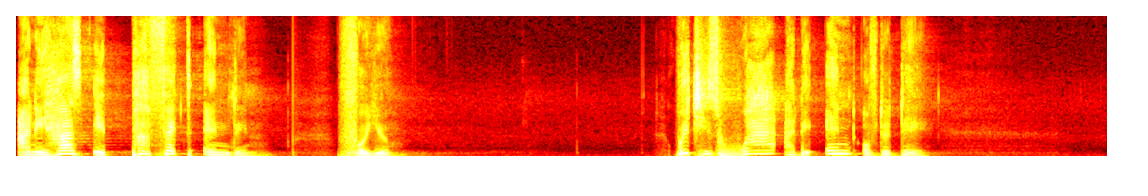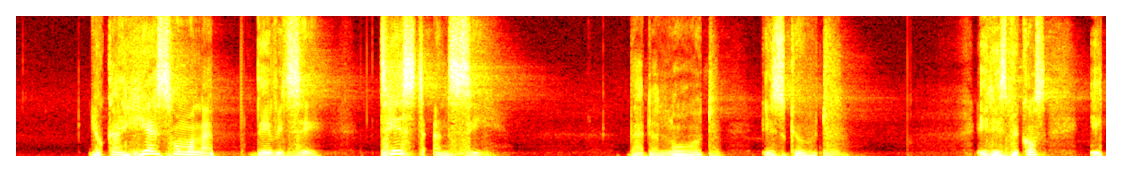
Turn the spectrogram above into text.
and He has a perfect ending for you. Which is why, at the end of the day, you can hear someone like David say, Taste and see that the Lord is good. It is because it,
